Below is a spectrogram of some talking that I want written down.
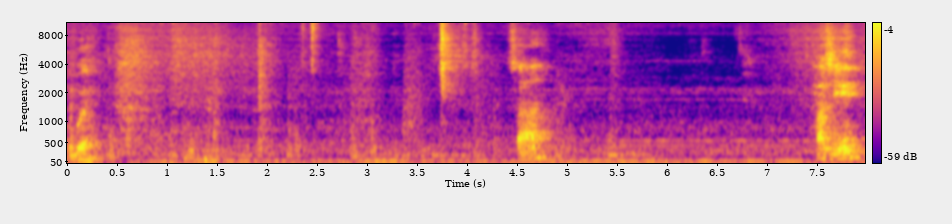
뭐야? 자, 다시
